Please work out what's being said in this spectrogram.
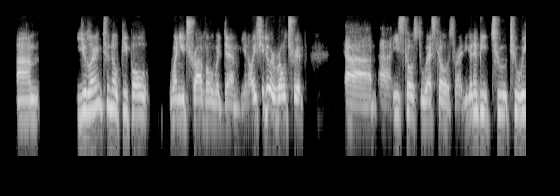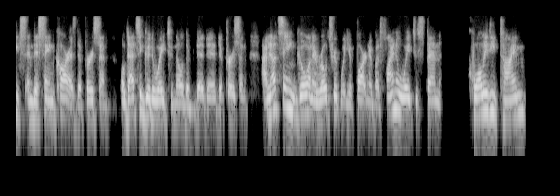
Um, you learn to know people when you travel with them. You know, if you do a road trip, uh, uh, East Coast to West Coast, right? You're to be two two weeks in the same car as the person well that's a good way to know the, the, the, the, person i'm not saying go on a road trip with your partner but find a way to spend quality time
